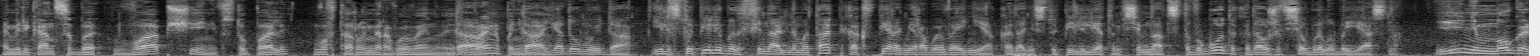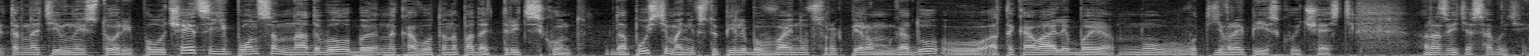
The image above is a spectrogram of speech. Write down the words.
американцы бы вообще не вступали во Вторую мировую войну. Я да, правильно понимаю? Да, я думаю, да. Или вступили бы в финальном этапе, как в Первой мировой войне, когда они вступили летом 17 года, когда уже все было бы ясно. И немного альтернативной истории. Получается, японцам надо было бы на кого-то нападать 30 секунд. Допустим, они вступили бы в войну в 41 году, атаковали бы, ну, вот европейскую часть развитие событий?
